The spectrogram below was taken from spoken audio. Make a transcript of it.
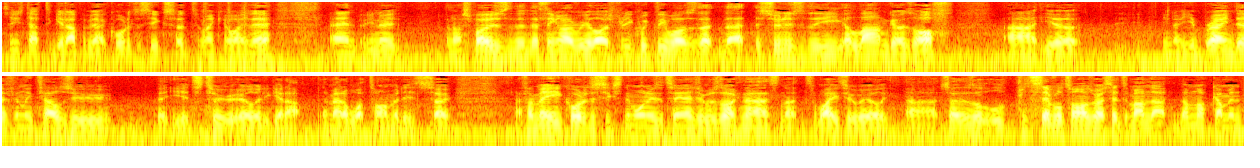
So, I used to have to get up about quarter to six so to make our way there. And, you know, and I suppose the, the thing I realised pretty quickly was that, that as soon as the alarm goes off, uh, your, you know, your brain definitely tells you that it's too early to get up, no matter what time it is. So uh, for me, quarter to six in the morning as a teenager was like, no, nah, it's not, it's way too early. Uh, so there's a, several times where I said to mum, no, I'm not coming,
